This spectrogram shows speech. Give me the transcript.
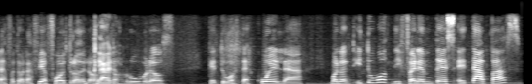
la fotografía fue otro de los, rubros que tuvo esta escuela. Bueno, y tuvo diferentes etapas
